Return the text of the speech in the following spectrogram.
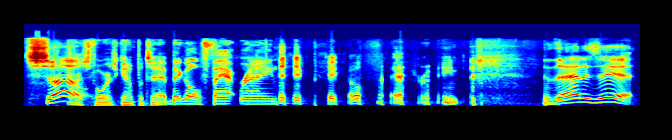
So, as Forrest Gump would say, big old fat rain. big old fat rain. That is it.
